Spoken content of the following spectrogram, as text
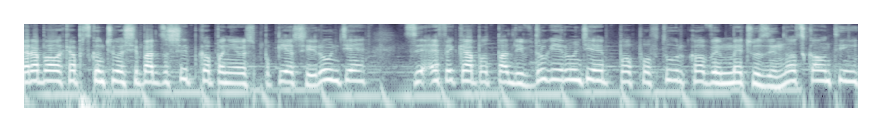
Carabao Cup skończyło się bardzo szybko, ponieważ po pierwszej rundzie z FA Cup odpadli w drugiej rundzie po powtórkowym meczu z Notts County,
